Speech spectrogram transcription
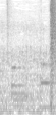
そうか。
